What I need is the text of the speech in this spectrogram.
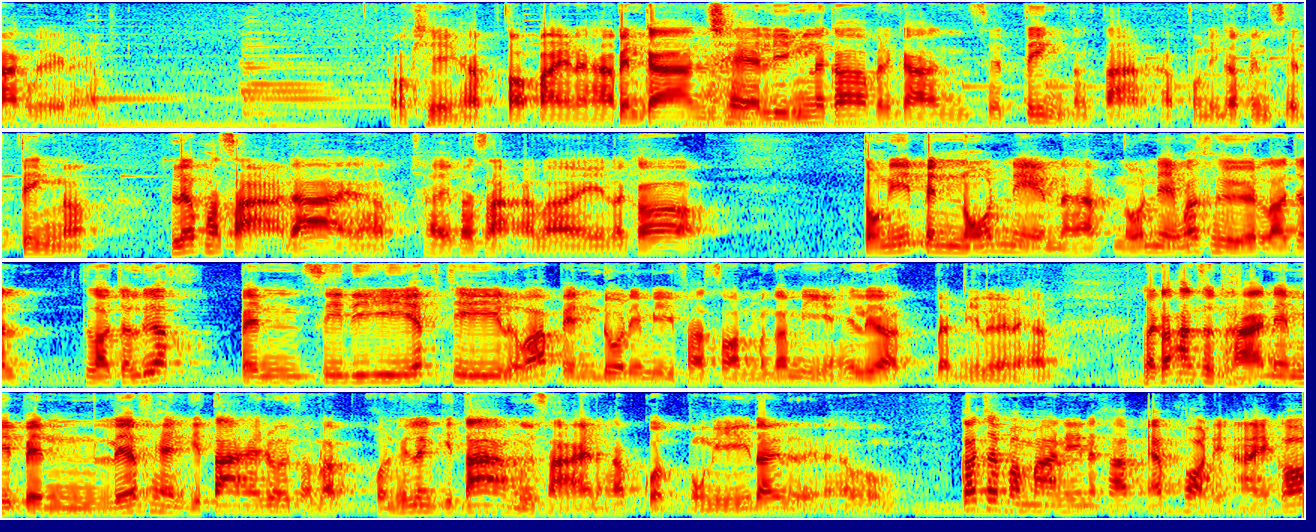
มากๆเลยนะครับโอเคครับ ต่อไปนะครับ เป็นการแชร์ลิงก์แล้วก็เป็นการเซตติ้งต่างๆนะครับ ตรงนี้ก็เป็นเซตติ้งเนาะ เลือกภาษาได้นะครับ ใช้ภาษาอะไร แล้วก็ ตรงนี้เป็นโน้ตเนมนะครับโน้ตเนมก็คือเราจะเราจะเลือกเป็น C D E F G หรือว่าเป็นโดเรมีฟาซอนมันก็มีให้เลือกแบบนี้เลยนะครับ แล้วก็อันสุดท้ายเนี่ยมีเป็น left hand กีตาร์ให้ด้วยสำหรับคนที่เล่นกีตาร์มือซ้ายนะครับ กดตรงนี้ได้เลยนะครับผมก็จะประมาณนี้นะครับแอป Chord AI ก็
